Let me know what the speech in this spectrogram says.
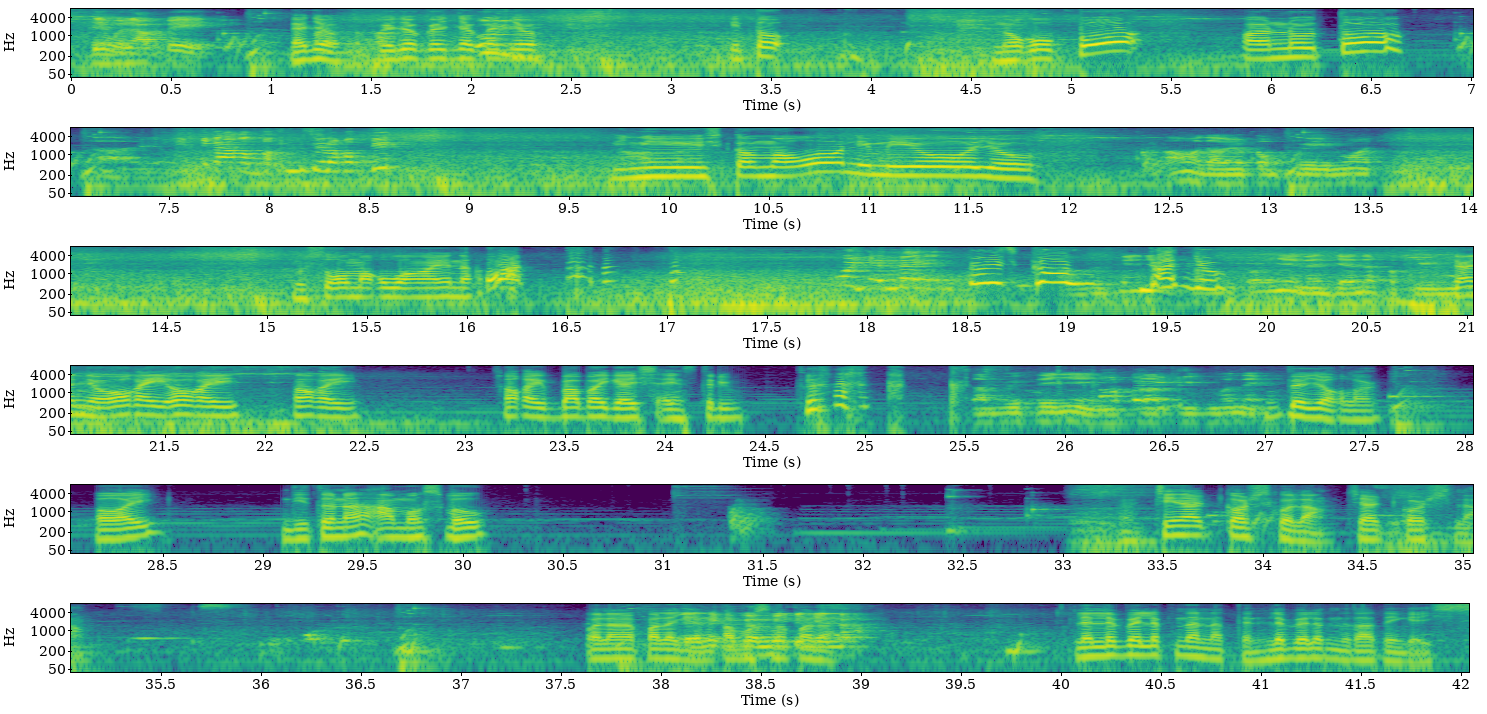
Hindi, wala pa eh. Ganyo, ganyo, ganyo, ganyo. Ito. Naku po! Ano to? Kinakabahan si Robin. Ini-scam ako ni Miyoyo. Ah, madami pang mo eh. Gusto ko makuha ngayon na. What? Uy, yan na eh. Let's go! Mo. Ganyo, okay, okay. Okay. Okay, bye-bye guys, end stream. Sabi ko niya eh, traffic mo na eh. Hindi, joke lang. Okay, dito na, Amos Bow. Chinart course ko lang, chart course lang. Wala na pala dyan, tapos na pala. Le-level up na natin, level up na natin guys.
